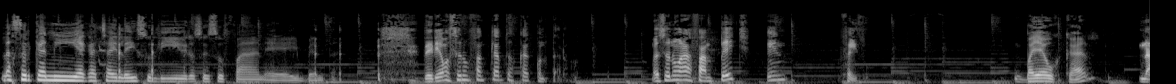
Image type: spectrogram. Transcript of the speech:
La cercanía, ¿cachai? Leí su libro, soy su fan, eh, inventa. Deberíamos hacer un fan club de Oscar Contardo. Hacer una fanpage en Facebook. Vaya a buscar. No.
